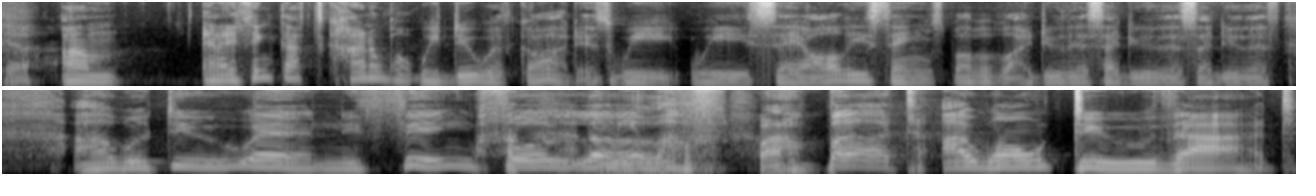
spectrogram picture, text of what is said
Yeah. Um, and I think that's kind of what we do with God is we we say all these things, blah blah blah. I do this, I do this, I do this. I will do anything for love, Meatloaf. Wow. but I won't do that,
